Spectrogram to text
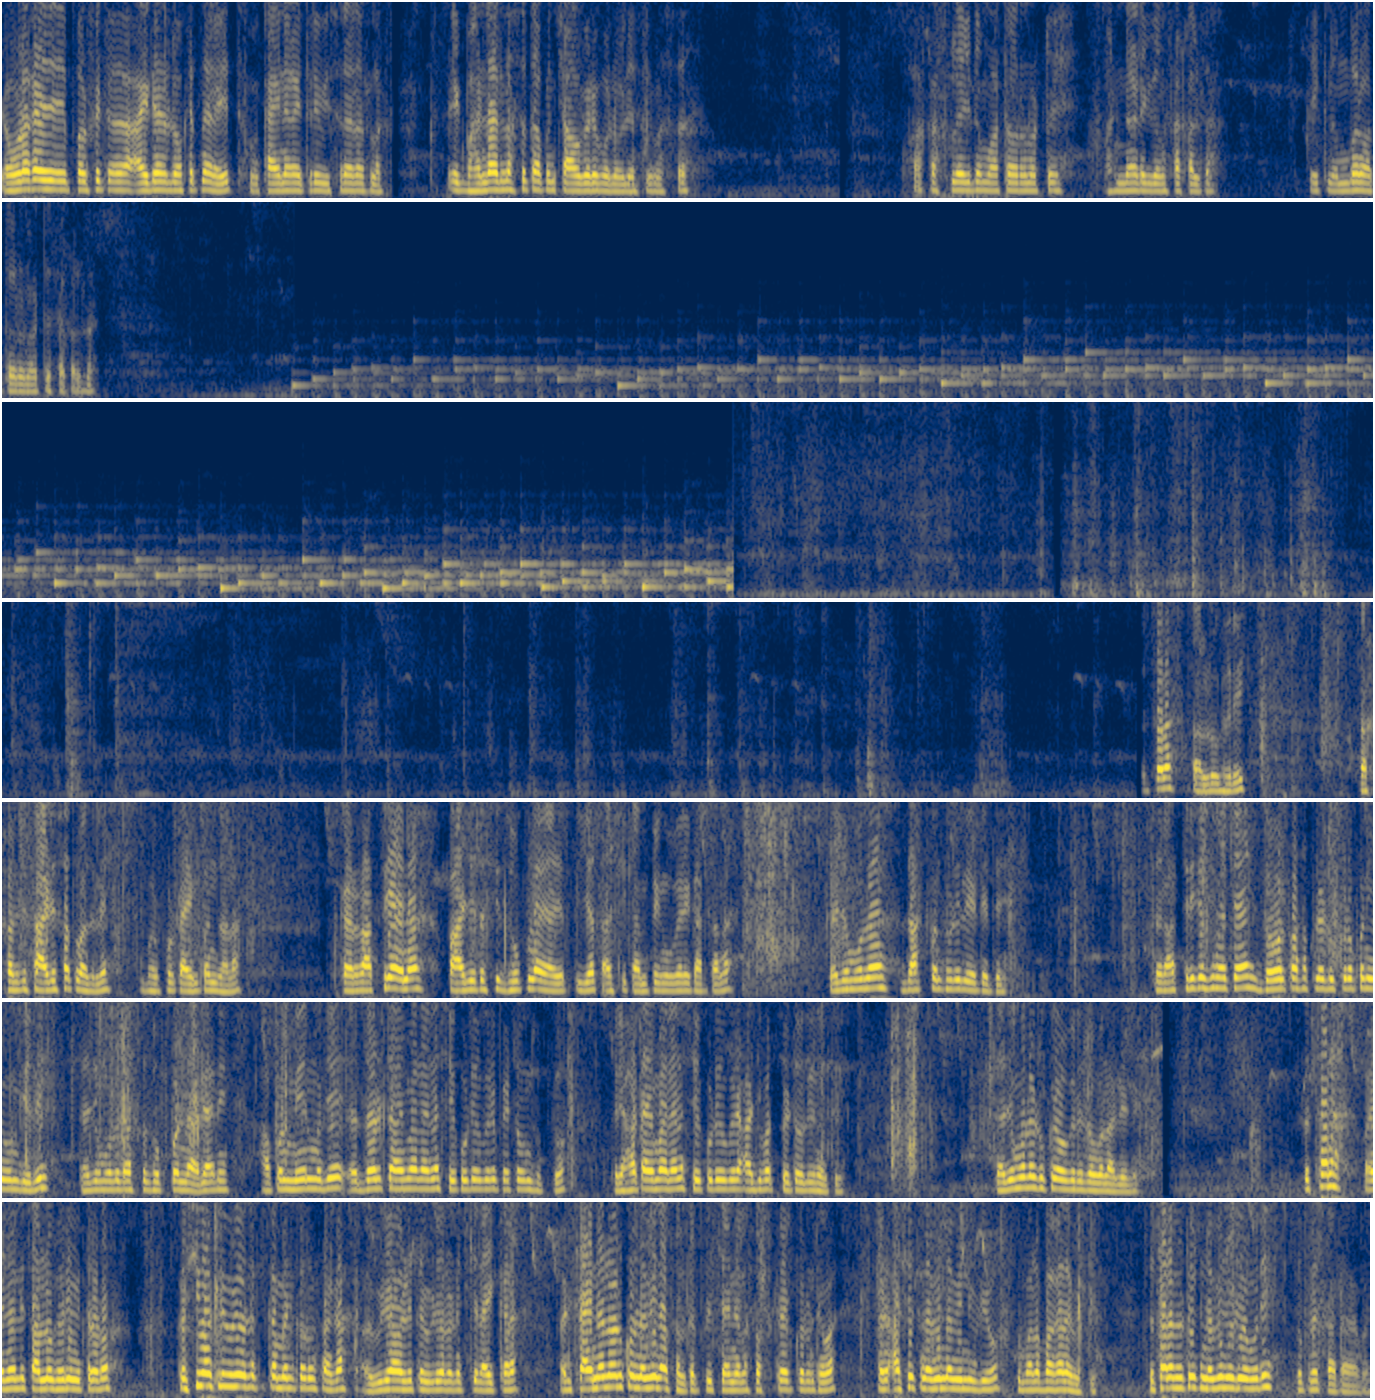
एवढा काही परफेक्ट आयडिया डोक्यात नाही राहीत. मग काही ना काहीतरी विसरायलाच लागतं. एक भांडार आणलं असतं तर आपण चहा वगैरे बनवली असते मस्त. हा कसलं एकदम वातावरण वाटतंय. भन्नाट एकदम सकाळचा. एक नंबर वातावरण वाटतं सकाळचा. तर चला चाललो घरी. सकाळचे साडेसात वाजले. भरपूर टाईम पण झाला. कारण रात्री आहे ना पाहिजे तशी झोप नाही येत येत अशी कॅम्पिंग वगैरे करताना. त्याच्यामुळं जाग पण थोडी लेट येते. तर रात्री कशी माहिती आहे जवळपास आपल्या डुकरं पण येऊन गेली. त्याच्यामुळे जास्त झोप पण नाही आली. आणि आपण मेन म्हणजे दर टायमाला ना शेकोटी वगैरे पेटवून झोपतो. तरी हा टायमाला ना शेकोटी वगैरे अजिबात पेटवली नव्हती. त्याच्यामुळे डुकरं वगैरे जवळ आलेले. तर चला फायनली चाललो घरी मित्रांनो. कशी वाटली व्हिडिओ नक्की कमेंट करून सांगा. व्हिडिओ आवडली तर व्हिडिओला नक्की लाईक करा. आणि चॅनलवर कोण नवीन असाल तर प्लीज चॅनलला सबस्क्राईब करून ठेवा. कारण असेच नवीन नवीन व्हिडिओ तुम्हाला बघायला भेटतील. तर चला भेटू एक नवीन व्हिडिओमध्ये तोपर्यंत टाटा बाय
